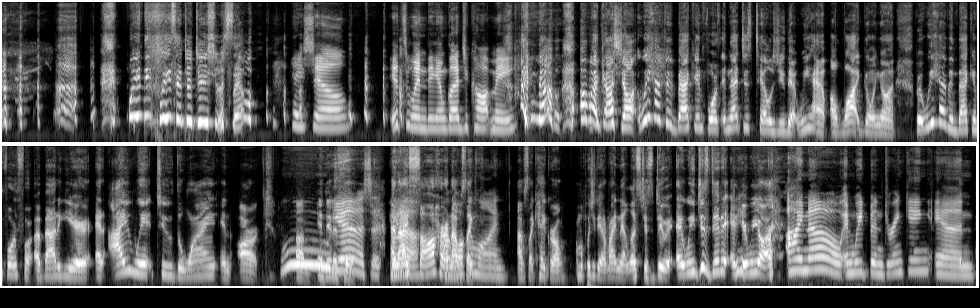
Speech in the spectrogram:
Wendy, please introduce yourself. Hey, Shell. It's Wendy. I'm glad you caught me. I know. Oh my gosh, y'all. We have been back and forth, and that just tells you that we have a lot going on. But we have been back and forth for about a year, and I went to the wine and art um, in Denison, yes, uh, and I saw her, Art and I was like, Wine. I was like, hey girl, I'm gonna put you down right now. Let's just do it. And we just did it, and here we are. I know, and we'd been drinking, and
